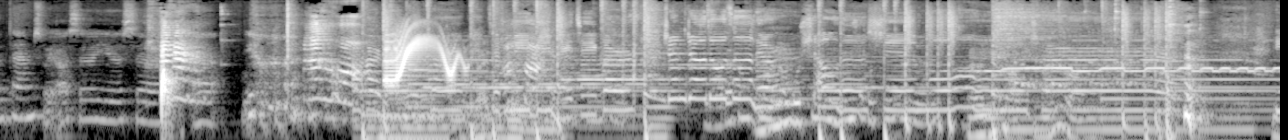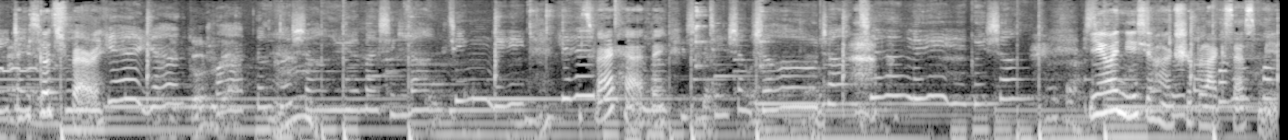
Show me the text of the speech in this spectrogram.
Sometimes we also use uh, uh goji berry. It's very healthy. 因为你喜欢吃 black sesame,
